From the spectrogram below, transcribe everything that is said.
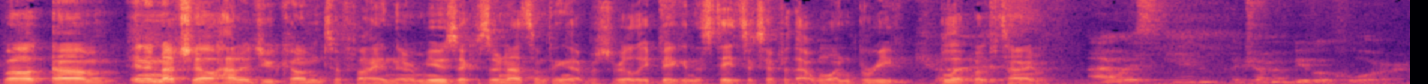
Well, um, in a nutshell, how did you come to find their music? Because they're not something that was really big in the states, except for that one brief blip of time. I was in a drum and bugle corps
